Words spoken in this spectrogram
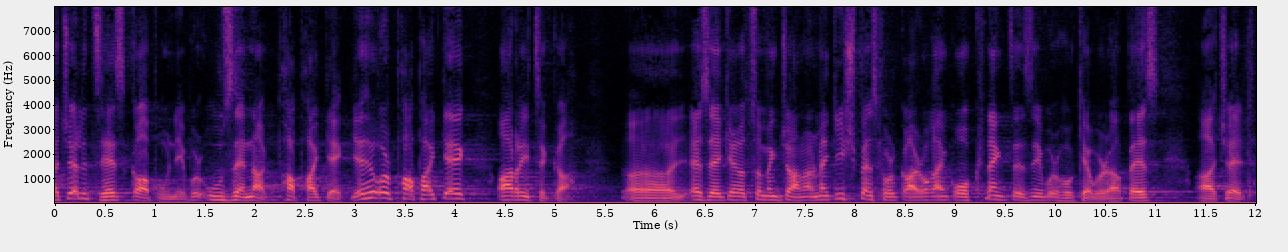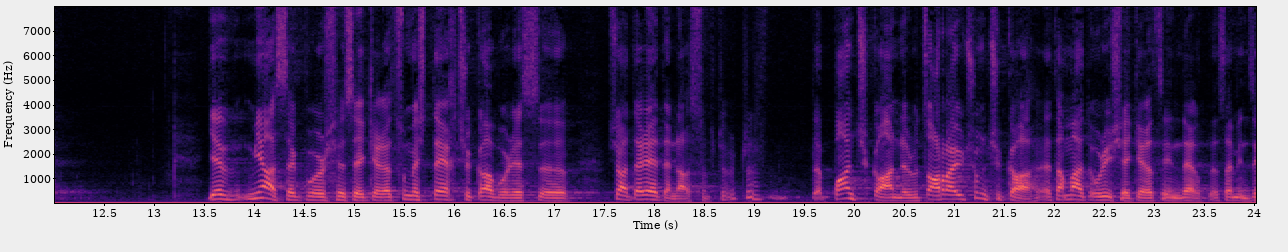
աճելը ձեզ կապ ունի որ ուզենակ փափակեք եթե որ փափակեք առիթը կա այս եկեղեցում ենք ճանաչում ենք ինչպես որ կարող ենք օգնենք ձեզի որ հոգեորապես աճել Եվ մի ասեք, որ ես եկեղեցու մեջ տեղ չկա, որ ես շատերը հետ են ասում, բան չկա անել, ծառայություն չկա, այդ համա ուրիշ եկեղեցին դեղ տեսեմ ինձ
